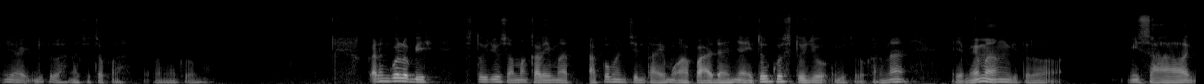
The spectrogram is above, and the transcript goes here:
ya gitulah nggak cocok lah pokoknya gue mah. Kadang gue lebih setuju sama kalimat aku mencintaimu apa adanya. Itu gue setuju gitu loh. Karena ya memang gitu loh. Misal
